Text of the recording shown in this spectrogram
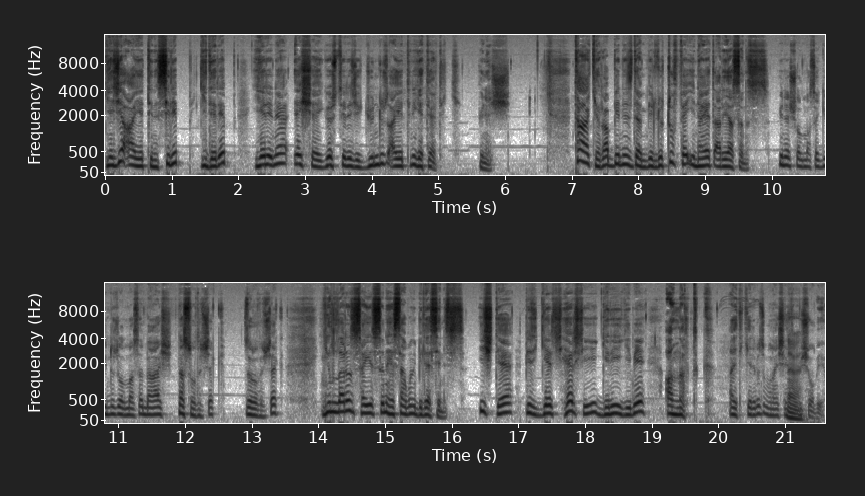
gece ayetini silip giderip yerine eşeği gösterici gündüz ayetini getirdik. Güneş. Ta ki Rabbinizden bir lütuf ve inayet arayasınız. Güneş olmasa, gündüz olmasa maaş nasıl olacak? Zor olacak. Yılların sayısını hesabını bilesiniz. İşte biz geç, her şeyi gereği gibi anlattık. Ayet-i kerimesi buna işaret evet. oluyor.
